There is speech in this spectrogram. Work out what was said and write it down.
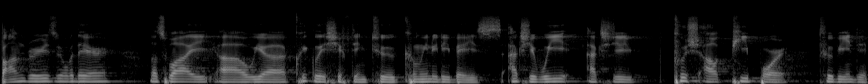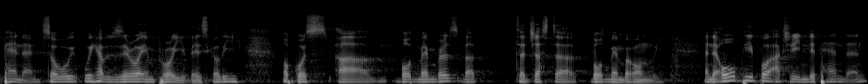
boundaries over there. That's why uh, we are quickly shifting to community-based. Actually, we actually push out people to be independent. So we, we have zero employee basically. Of course, uh, board members, but just a board member only. And all people are actually independent.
